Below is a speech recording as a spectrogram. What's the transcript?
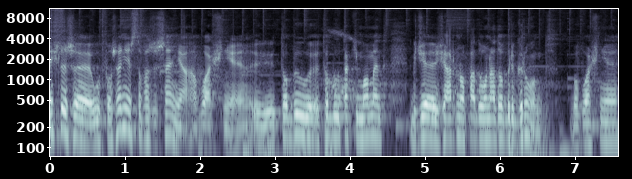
Myślę, że utworzenie stowarzyszenia właśnie y, to był, to był taki moment, gdzie ziarno padło na dobry grunt, bo właśnie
